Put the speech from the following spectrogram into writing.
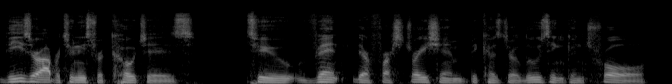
these are opportunities for coaches to vent their frustration because they're losing control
